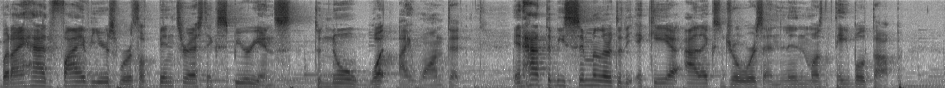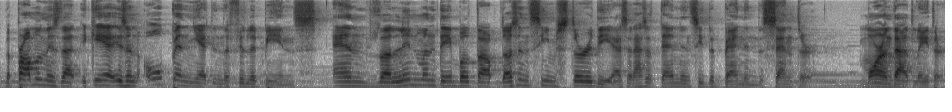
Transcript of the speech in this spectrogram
but I had 5 years worth of Pinterest experience to know what I wanted. It had to be similar to the IKEA Alex drawers and Linnmon tabletop. The problem is that IKEA isn't open yet in the Philippines, and the Linnmon tabletop doesn't seem sturdy as it has a tendency to bend in the center. More on that later.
